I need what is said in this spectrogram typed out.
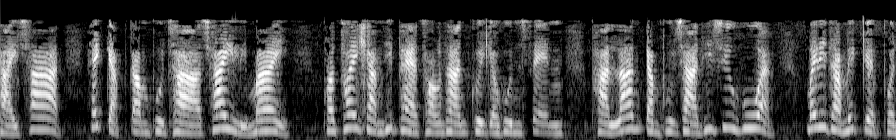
ขายชาติ ให้กับกัมพูชาใช่หรือไม่เพราะถ้อยคำที่แพทองทานคุยกับฮุนเซน ผ่านล้านกัมพูชาที่ชื่อฮวด ไม่ได้ทำให้เกิดผล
